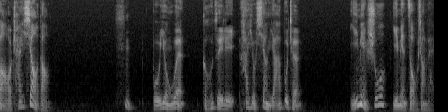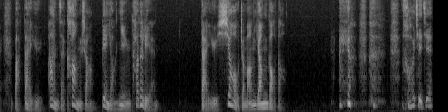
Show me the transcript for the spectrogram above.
宝钗笑道：“哼，不用问，狗嘴里还有象牙不成？”一面说，一面走上来，把黛玉按在炕上，便要拧她的脸。黛玉笑着忙央告道：“哎呀，好姐姐，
